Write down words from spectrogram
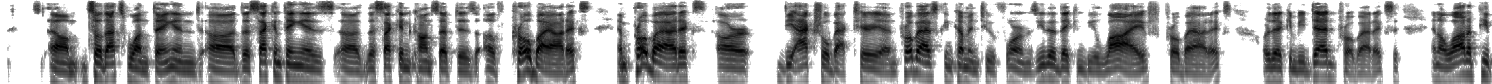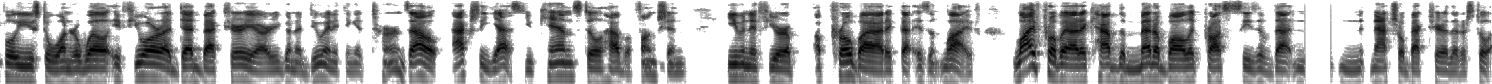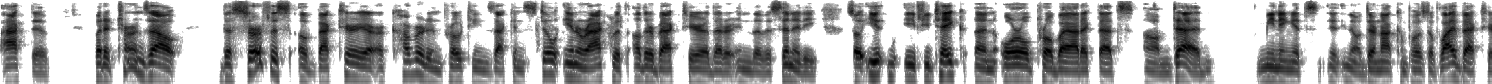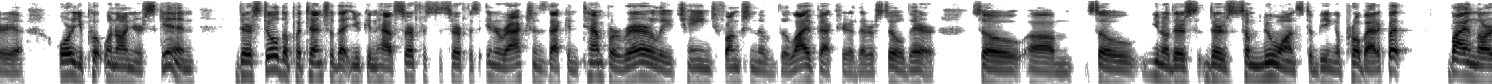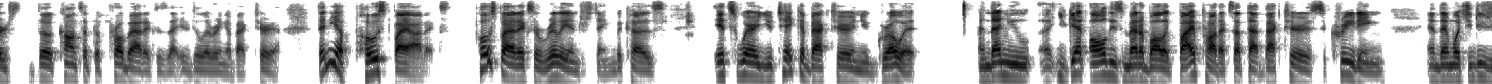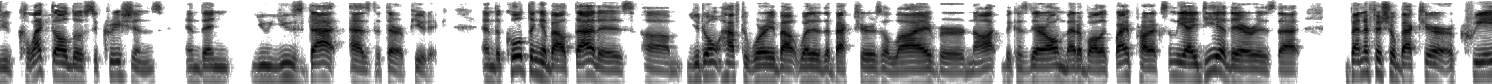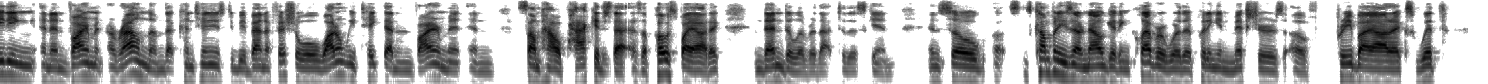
Um, so that's one thing. And uh, the second thing is uh, the second concept is of probiotics. And probiotics are the actual bacteria. And probiotics can come in two forms. Either they can be live probiotics or they can be dead probiotics. And a lot of people used to wonder, well, if you are a dead bacteria, are you going to do anything? It turns out, actually, yes, you can still have a function, even if you're a, a probiotic that isn't live. Live probiotic have the metabolic processes of that n- natural bacteria that are still active. But it turns out the surface of bacteria are covered in proteins that can still interact with other bacteria that are in the vicinity. So if you take an oral probiotic that's um, dead, meaning it's you know they're not composed of live bacteria, or you put one on your skin, there's still the potential that you can have surface to surface interactions that can temporarily change function of the live bacteria that are still there. So um, so you know there's there's some nuance to being a probiotic, but by and large, the concept of probiotics is that you're delivering a bacteria. Then you have postbiotics. Postbiotics are really interesting because it's where you take a bacteria and you grow it, and then you uh, you get all these metabolic byproducts that that bacteria is secreting, and then what you do is you collect all those secretions, and then you use that as the therapeutic. And the cool thing about that is um, you don't have to worry about whether the bacteria is alive or not because they're all metabolic byproducts. And the idea there is that beneficial bacteria are creating an environment around them that continues to be beneficial well why don't we take that environment and somehow package that as a postbiotic and then deliver that to the skin? And so uh, companies are now getting clever where they're putting in mixtures of prebiotics with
